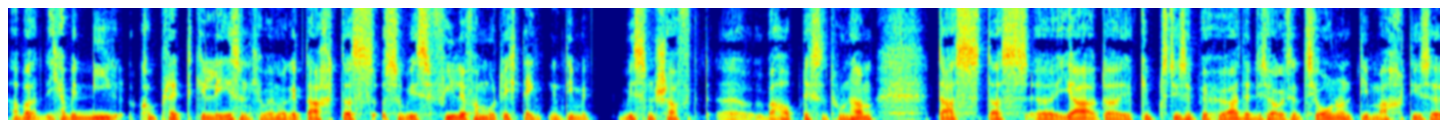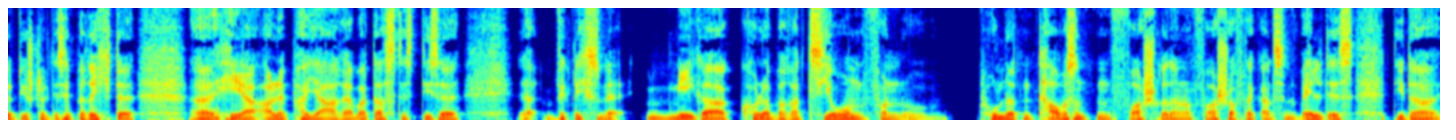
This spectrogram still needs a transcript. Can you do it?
Aber ich habe ihn nie komplett gelesen. Ich habe immer gedacht, dass, so wie es viele vermutlich denken, die mit Wissenschaft äh, überhaupt nichts zu tun haben, dass das, äh, ja, da gibt es diese Behörde, diese Organisation und die macht diese, die stellt diese Berichte äh, her alle paar Jahre. Aber dass das diese äh, wirklich so eine mega mega Kollaboration von Hunderten, Tausenden Forscherinnen und Forscher auf der ganzen Welt ist, die da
